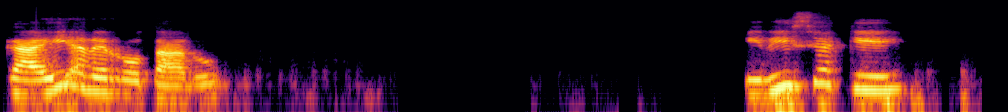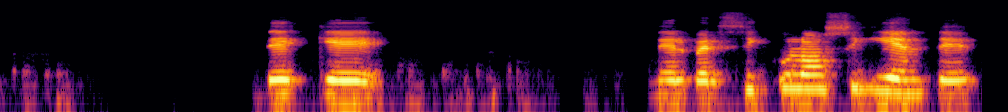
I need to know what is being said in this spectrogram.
caía derrotado. Y dice aquí de que del versículo siguiente,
